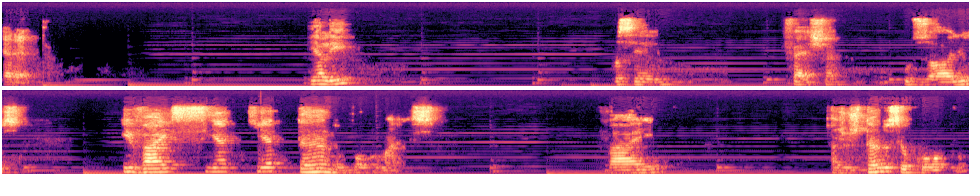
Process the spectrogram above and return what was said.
ereta. E ali você fecha os olhos e vai se aquietando um pouco mais. Vai ajustando o seu corpo.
